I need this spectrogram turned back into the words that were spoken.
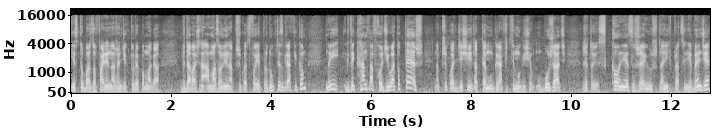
Jest to bardzo fajne narzędzie, które pomaga wydawać na Amazonie na przykład swoje produkty z grafiką. No i gdy Canva wchodziła, to też na przykład 10 lat temu graficy mogli się oburzać, że to jest koniec, że już dla nich pracy nie będzie,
